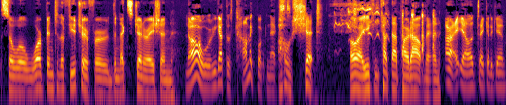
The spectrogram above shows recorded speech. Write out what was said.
so we'll warp into the future for the next generation. No, we got the comic book next. Oh shit! All right, you can cut that part out, man. All right, yeah, I'll take it again.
